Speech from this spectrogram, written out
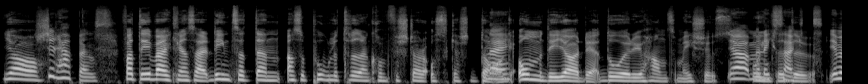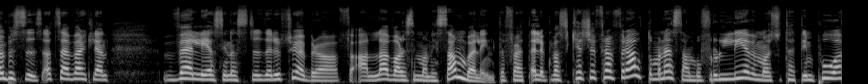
Ja, Shit happens. för att det är verkligen så här, det är inte så att den, alltså polotröjan kommer förstöra Oscars dag. Nej. Om det gör det, då är det ju han som har issues Ja och men inte exakt. du. Ja men precis. Att så här, verkligen välja sina strider det tror jag är bra för alla vare sig man är sambo eller inte. För att, eller fast kanske framförallt om man är sambo för då lever man ju så tätt in på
